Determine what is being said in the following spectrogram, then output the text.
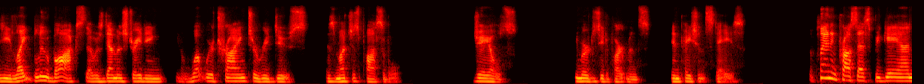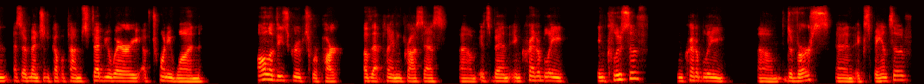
The light blue box that was demonstrating you know, what we're trying to reduce as much as possible jails, emergency departments, inpatient stays. The planning process began, as I've mentioned a couple times, February of 21. All of these groups were part of that planning process. Um, it's been incredibly inclusive, incredibly um, diverse and expansive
